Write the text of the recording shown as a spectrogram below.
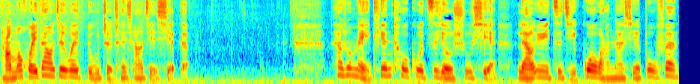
好，我们回到这位读者陈小姐写的，她说每天透过自由书写，疗愈自己过往那些部分，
